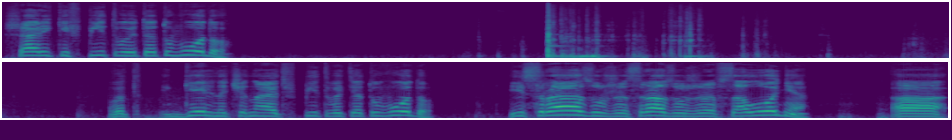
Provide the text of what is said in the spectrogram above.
Шарики впитывают эту воду. Вот гель начинает впитывать эту воду, и сразу же, сразу же в салоне а,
